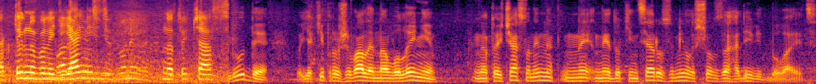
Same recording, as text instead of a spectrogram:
активно вели діяльність на той час. Люди, які проживали на Волині на той час, вони не, не, не до кінця розуміли, що взагалі відбувається.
